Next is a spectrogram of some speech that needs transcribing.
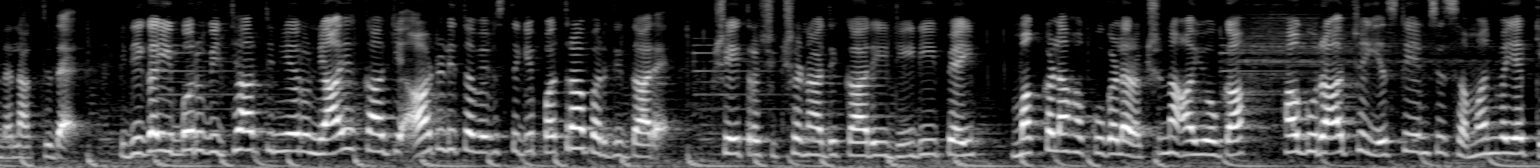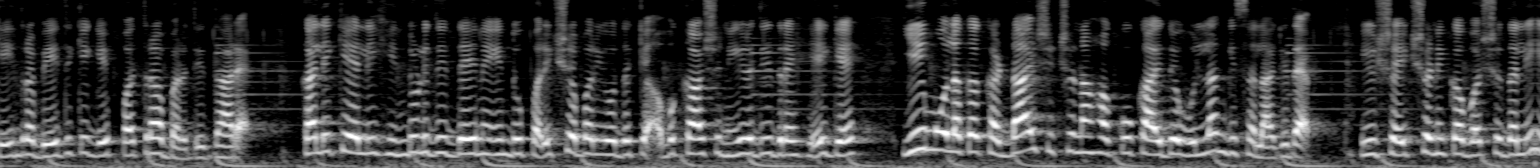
ಎನ್ನಲಾಗ್ತಿದೆ. ಇದೀಗ ಇಬ್ಬರು ವಿದ್ಯಾರ್ಥಿನಿಯರು ನ್ಯಾಯಕ್ಕಾಗಿ ಆಡಳಿತ ವ್ಯವಸ್ಥೆಗೆ ಪತ್ರ ಬರೆದಿದ್ದಾರೆ. ಕ್ಷೇತ್ರ ಶಿಕ್ಷಣಾಧಿಕಾರಿ ಡಿಡಿಪಿಐ ಮಕ್ಕಳ ಹಕ್ಕುಗಳ ರಕ್ಷಣಾ ಆಯೋಗ ಹಾಗೂ ರಾಜ್ಯ ಎಸ್ಟಿಎಂಸಿ ಸಮನ್ವಯ ಕೇಂದ್ರ ವೇದಿಕೆಗೆ ಪತ್ರ ಬರೆದಿದ್ದಾರೆ. ಕಲಿಕೆಯಲ್ಲಿ ಹಿಂದುಳಿದಿದ್ದೇನೆ ಎಂದು ಪರೀಕ್ಷೆ ಬರೆಯೋದಕ್ಕೆ ಅವಕಾಶ ನೀಡದಿದ್ರೆ ಹೇಗೆ? ಈ ಮೂಲಕ ಕಡ್ಡಾಯ ಶಿಕ್ಷಣ ಹಕ್ಕು ಕಾಯ್ದೆ ಉಲ್ಲಂಘಿಸಲಾಗಿದೆ. ಈ ಶೈಕ್ಷಣಿಕ ವರ್ಷದಲ್ಲಿ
